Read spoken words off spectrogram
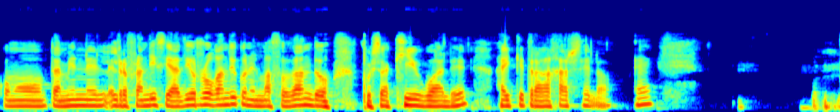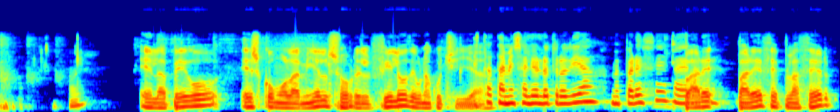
como también el, el refrán dice, a Dios rogando y con el mazo dando, pues aquí igual, ¿eh? Hay que trabajárselo. ¿eh? El apego es como la miel sobre el filo de una cuchilla. Esta también salió el otro día, me parece. la Pare- parece placer,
